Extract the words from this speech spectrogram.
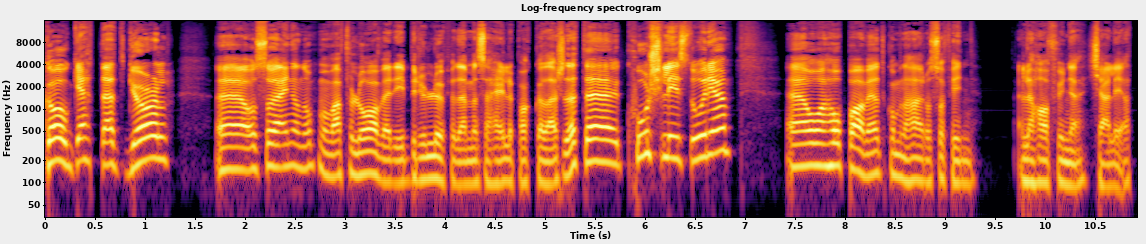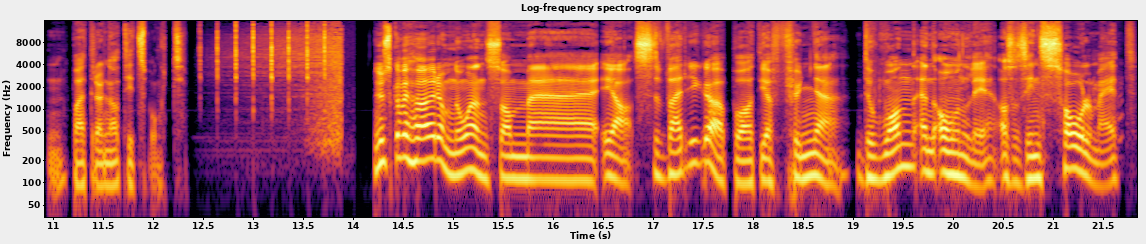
Go get that girl! Uh, og så ender han opp med å være forlover i bryllupet deres og hele pakka der. Så dette er en koselig historie, uh, og jeg håper vedkommende her også finner, eller har funnet, kjærligheten på et eller annet tidspunkt. Nå skal vi høre om noen som eh, ja, sverger på at de har funnet the one and only, altså sin soulmate,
